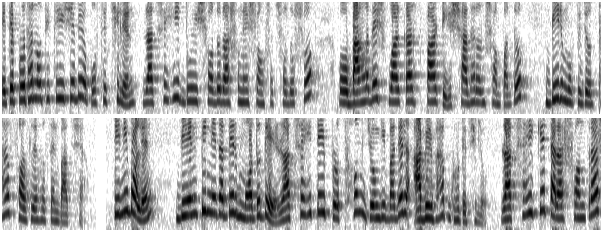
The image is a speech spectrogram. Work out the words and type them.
এতে প্রধান অতিথি হিসেবে উপস্থিত ছিলেন রাজশাহী দুই সদর আসনের সংসদ সদস্য ও বাংলাদেশ ওয়ার্কার্স পার্টির সাধারণ সম্পাদক বীর মুক্তিযোদ্ধা ফজলে হোসেন বাদশাহ। তিনি বলেন বিএনপি নেতাদের মদদে রাজশাহীতেই প্রথম জঙ্গিবাদের আবির্ভাব ঘটেছিল। রাজশাহীকে তারা সন্ত্রাস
